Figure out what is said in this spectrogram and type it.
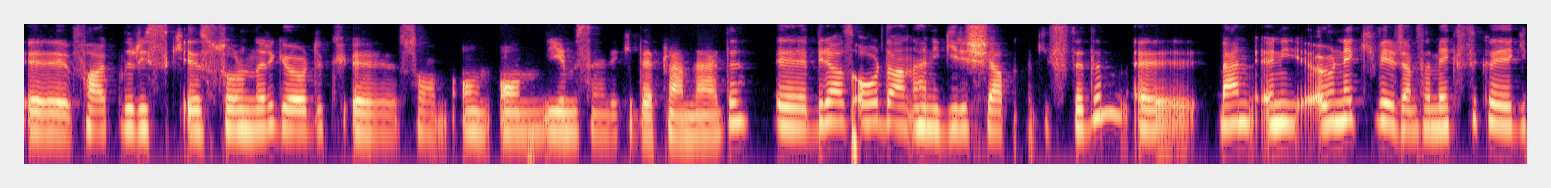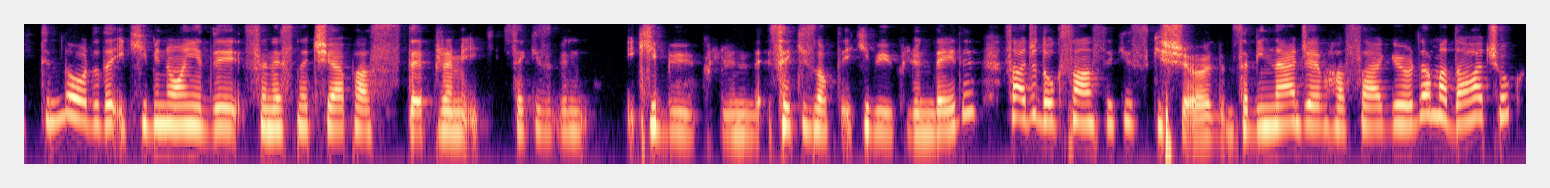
e, farklı risk e, sorunları gördük e, son 10-20 senedeki depremlerde. E, biraz oradan hani giriş yapmak istedim. E, ben hani örnek vereceğim. Mesela Meksika'ya gittiğimde orada da 2017 senesinde Chiapas depremi 8000 2 büyüklüğünde 8.2 büyüklüğündeydi. Sadece 98 kişi öldü. Mesela binlerce ev hasar gördü ama daha çok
